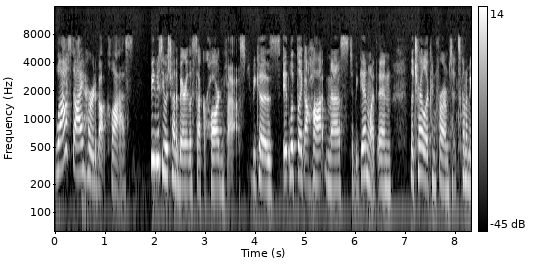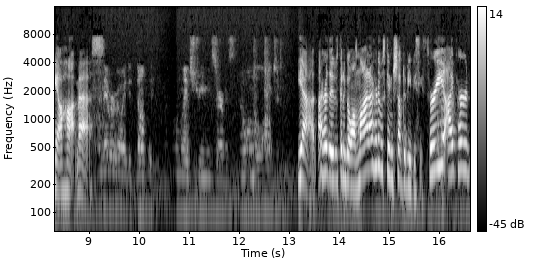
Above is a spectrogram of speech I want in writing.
last I heard about class, BBC was trying to bury the sucker hard and fast because it looked like a hot mess to begin with, and the trailer confirms it's gonna be a hot mess. And they were going to dump it an online streaming service no one will launch it. Yeah, I heard that it was going to go online. I heard it was getting shoved to BBC Three. I've heard,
